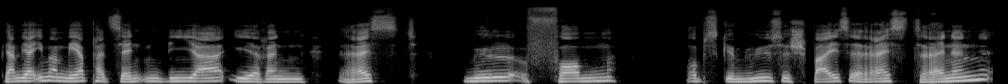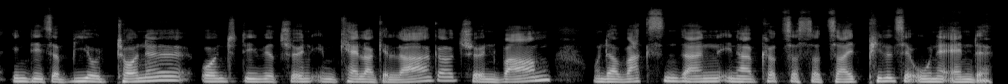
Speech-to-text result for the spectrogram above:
Wir haben ja immer mehr Patienten, die ja ihren Restmüll vom Obst, Gemüse, Speiserest trennen in dieser Biotonne und die wird schön im Keller gelagert, schön warm und da wachsen dann innerhalb kürzester Zeit Pilze ohne Ende.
